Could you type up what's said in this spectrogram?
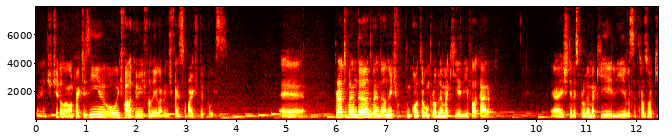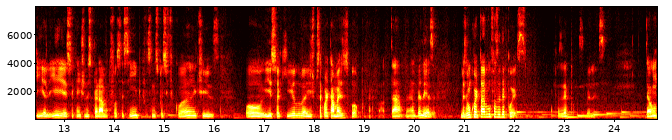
A gente tira lá uma partezinha, ou a gente fala que a gente falei agora, a gente faz essa parte depois. É, o projeto vai andando, vai andando, a gente encontra algum problema aqui e ali e fala, cara, é, a gente teve esse problema aqui, ali, você atrasou aqui, ali, isso aqui a gente não esperava que fosse assim, porque você não especificou antes, ou isso, aquilo, a gente precisa cortar mais o escopo. O cara fala, tá, é, beleza. Mas vamos cortar e vamos fazer depois. Vamos fazer depois, beleza. Então,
